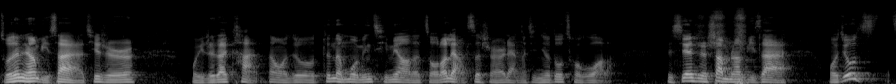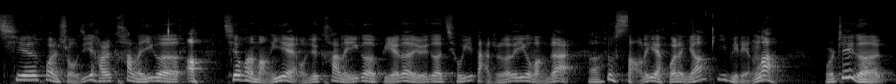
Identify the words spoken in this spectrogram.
昨天这场比赛啊，其实我一直在看，但我就真的莫名其妙的走了两次神儿，两个进球都错过了。先是上半场比赛，我就切换手机还是看了一个啊，切换网页，我就看了一个别的有一个球衣打折的一个网站啊，就扫了一眼回来，呀，一比零了。我说这个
